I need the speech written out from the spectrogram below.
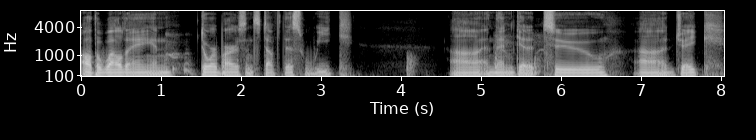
all the welding and door bars and stuff this week, uh, and then get it to uh, Jake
